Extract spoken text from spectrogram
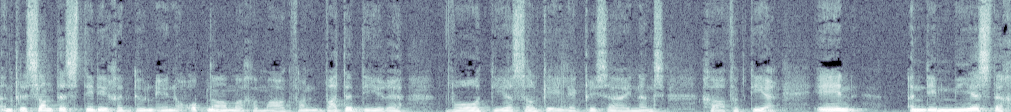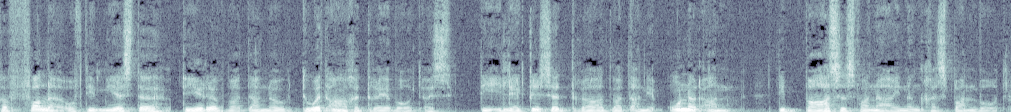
interessante studie gedoen en 'n opname gemaak van watter diere word deur sulke elektriese heininge geaffekteer. En in die meeste gevalle of die meeste diere wat dan nou dood aangetref word is die elektriese draad wat aan die onderaan die basis van 'n heining gespan word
